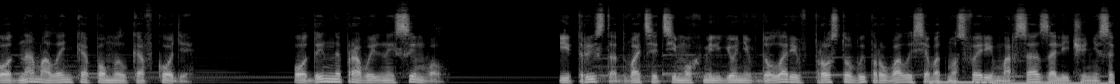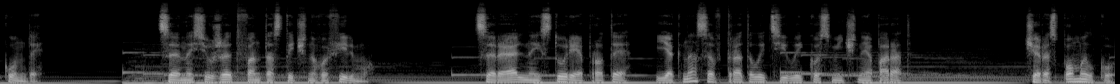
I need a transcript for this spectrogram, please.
Одна маленька помилка в коді, один неправильний символ. І 327 мільйонів доларів просто випарувалися в атмосфері Марса за лічені секунди. Це не сюжет фантастичного фільму. Це реальна історія про те, як НАСА втратили цілий космічний апарат через помилку,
